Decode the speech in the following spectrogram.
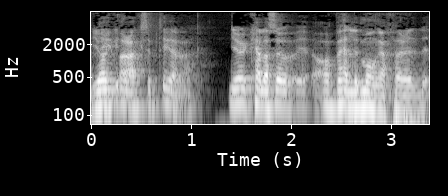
Det är Jag, bara att acceptera. jag kallas av väldigt många för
